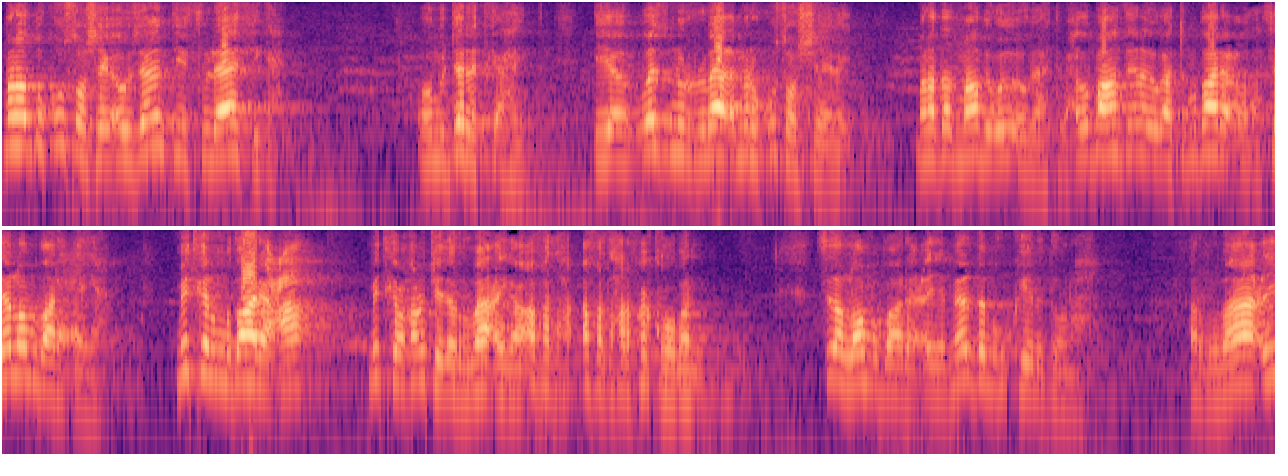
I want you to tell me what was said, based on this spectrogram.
mar hadduu kuusoo sheegay awsaantii hulaasiga oo mujaradka ahayd iyo wasnu rubaaci markuu ku soo sheegay mar haddaad maadigooda ogaato waxaad u baahanta inaad ogaato mudaaricooda see loo mudaariceeya? Midkan mudaarica midkan waxaan ujeeda rubaaciga afarta xaraf ka kooban. Sida loo mudaariceeyo meel dambe ku keeni doonaa. Arubaaci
